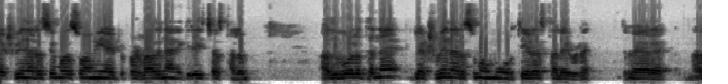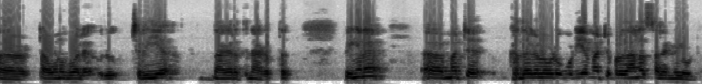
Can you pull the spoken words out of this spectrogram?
ലക്ഷ്മി നരസിംഹസ്വാമിയായിട്ട് പ്രഹ്ലാദനെ അനുഗ്രഹിച്ച സ്ഥലം. അതുപോലെ തന്നെ ലക്ഷ്മി നരസിംഹ മൂർത്തിയുടെ സ്ഥലം ഇവിടെ വേറെ ടൗൺ പോലെ ഒരു ചെറിയ നഗരത്തിനകത്ത്. ഇങ്ങനെ മറ്റ് കഥകളോട് കൂടിയ മറ്റ് പ്രധാന സ്ഥലങ്ങളുണ്ട്.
